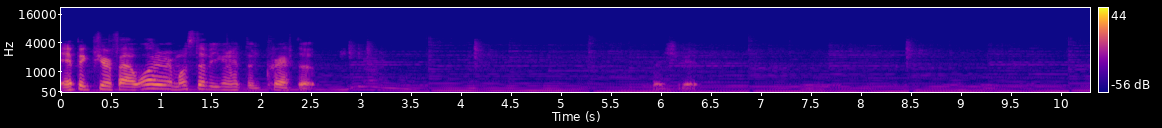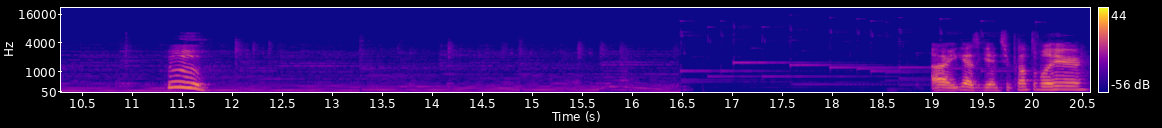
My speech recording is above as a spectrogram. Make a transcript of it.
Epic purified water, most of it you're gonna have to craft up. Hmm. Alright, you guys are getting too comfortable here.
